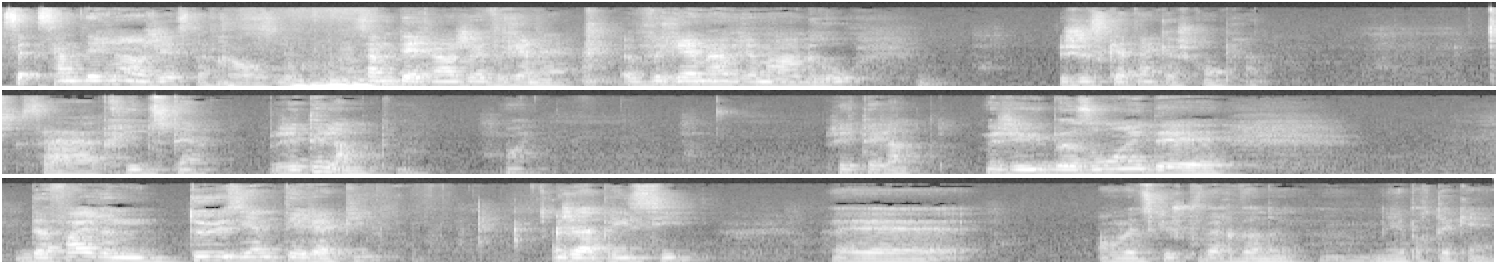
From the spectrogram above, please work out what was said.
Ça, ça, me dérangeait, cette phrase-là. Ça me dérangeait vraiment. Vraiment, vraiment gros. Jusqu'à temps que je comprenne. Ça a pris du temps. J'étais lente. Ouais. J'étais lente. Mais j'ai eu besoin de de faire une deuxième thérapie. J'ai appelé ici. Euh, on m'a dit que je pouvais revenir, n'importe quand.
